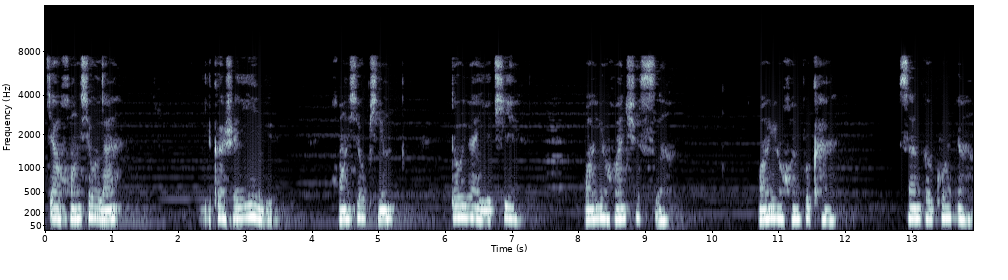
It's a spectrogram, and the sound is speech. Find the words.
叫黄秀兰，一个是义女黄秀萍，都愿意替王玉环去死。王玉环不肯，三个姑娘。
